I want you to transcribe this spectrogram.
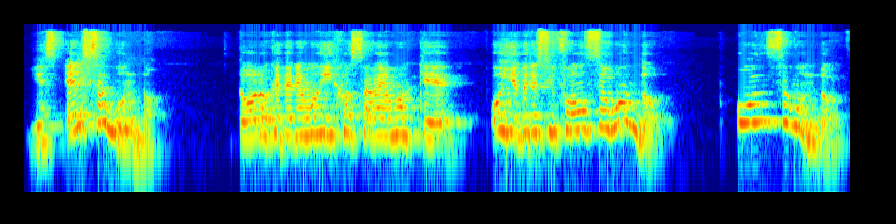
Y es el segundo. Todos los que tenemos hijos sabemos que, oye, pero si fue un segundo, un segundo.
